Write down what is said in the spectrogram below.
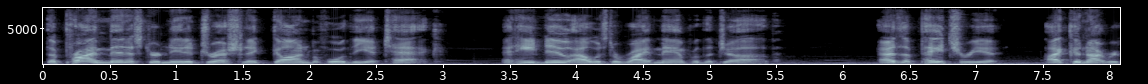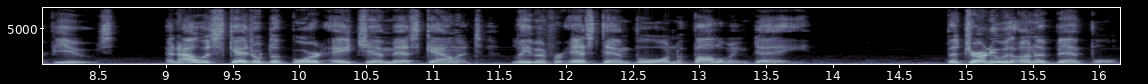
The Prime Minister needed Dreshnik gone before the attack, and he knew I was the right man for the job. As a patriot, I could not refuse, and I was scheduled to board HMS Gallant, leaving for Istanbul on the following day. The journey was uneventful,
